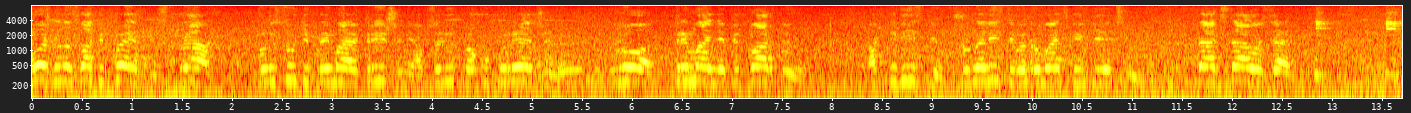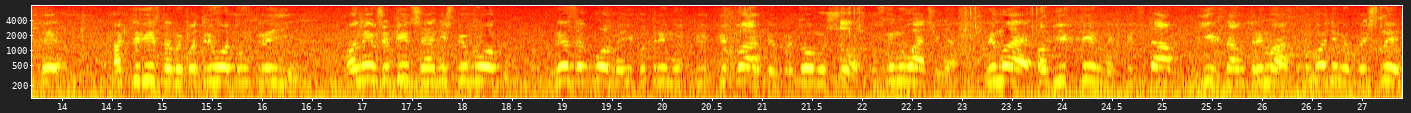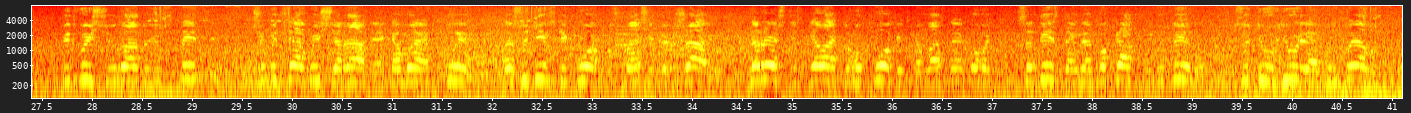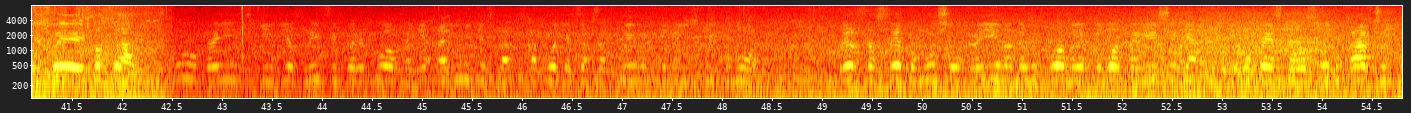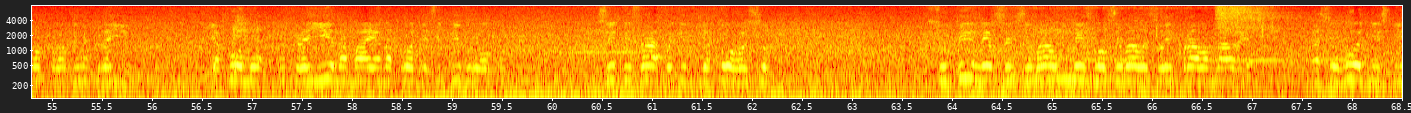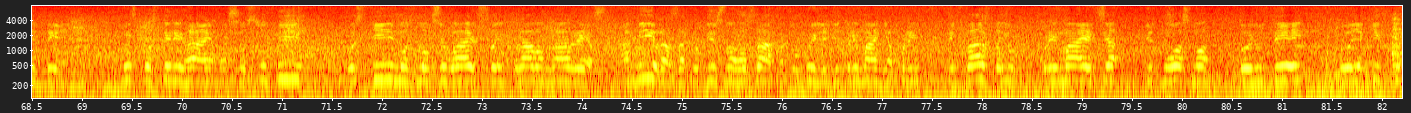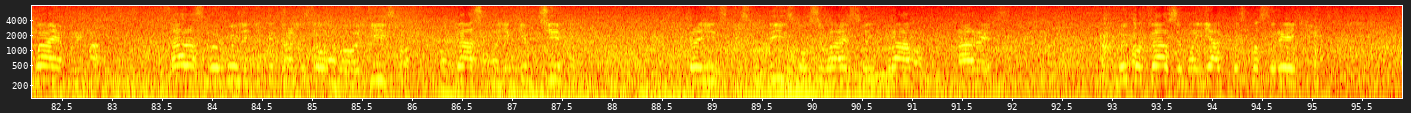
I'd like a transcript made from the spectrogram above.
Можна назвати безліч справ, коли судді приймають рішення абсолютно упереджені про тримання під вартою активістів, журналістів і громадських діячів. Так сталося з активістами патріоти України. Вони вже більше ніж півроку незаконно їх утримують під вартою, при тому, що у звинувачення немає об'єктивних підстав їх там тримати. Сьогодні ми прийшли під Вищу раду юстиції, щоб ця вища рада, яка має вплив на суддівський корпус в нашій державі, нарешті зняла цього покидька, власне, якогось садиста і неадвокатну людину, суддю Юрія Бурбелу зі своєї посади. У українській в'язниці переповнені, а люди знаходяться в жахливих і нелюдських умовах. Перш за все, тому що Україна не виконує пілотне рішення Європейського суду Харченко проти України, в якому Україна має на протязі півроку вжити заходів для того, щоб суди не не зловживали своїм правом на арешт. На сьогоднішній день ми спостерігаємо, що суди постійно зловживають своїм правом на арешт, а міра запобіжного заходу у вигляді тримання під вартою приймається відносно до людей, до яких немає приймати. Зараз ми у вигляді театралізованого дійства покажемо, яким чином українські суди зловживають своїм правом на арешт ми покажемо, як безпосередньо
